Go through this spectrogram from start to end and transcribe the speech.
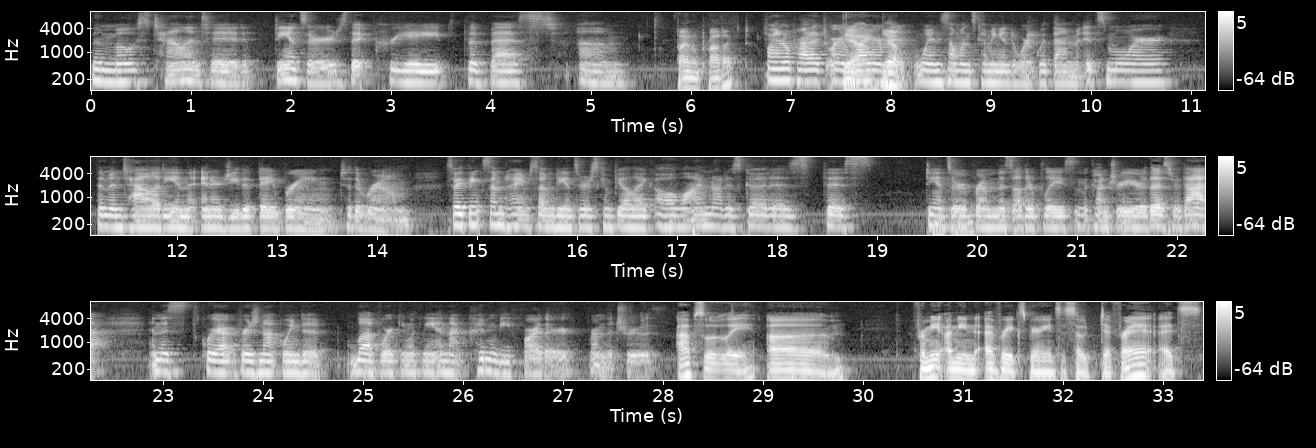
the most talented dancers that create the best um, Final product. final product or Yeah. environment when someone's coming in to work with them. It's more the mentality and the energy that they bring to the room. So I think sometimes some dancers can feel like, oh, well, I'm not as good as this dancer Mm-hmm. from this other place in the country or this or that. And this choreographer is not going to love working with me. And that couldn't be farther from the truth. Absolutely. Um, for me, I mean, every experience is so different. It's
